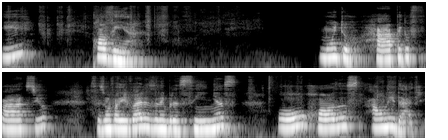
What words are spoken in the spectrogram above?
e covinha. Muito rápido, fácil. Vocês vão fazer várias lembrancinhas ou rosas à unidade.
